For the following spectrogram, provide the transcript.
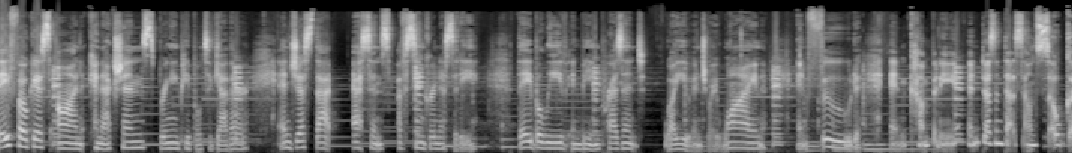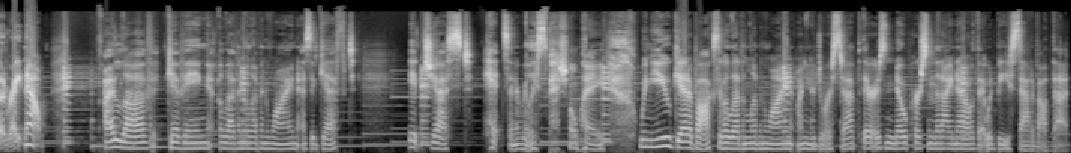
They focus on connections, bringing people together, and just that essence of synchronicity. They believe in being present, while you enjoy wine and food and company. And doesn't that sound so good right now? I love giving 1111 wine as a gift. It just hits in a really special way. When you get a box of 1111 wine on your doorstep, there is no person that I know that would be sad about that.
